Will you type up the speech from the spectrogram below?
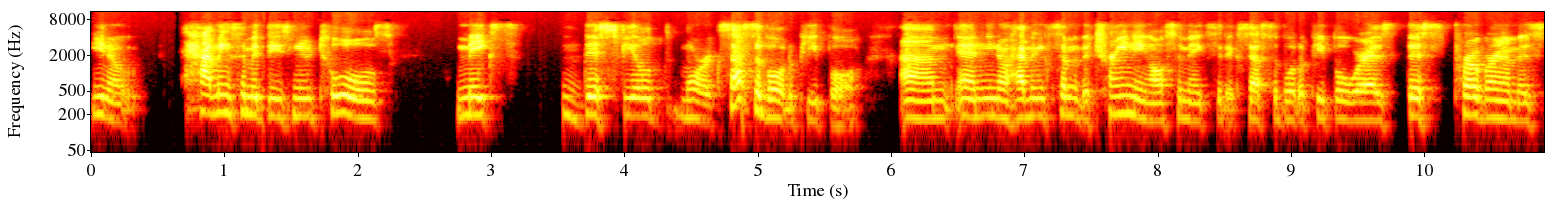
you know, having some of these new tools makes this field more accessible to people um, and you know, having some of the training also makes it accessible to people, whereas this program is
